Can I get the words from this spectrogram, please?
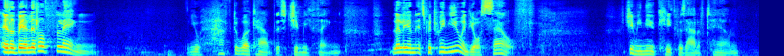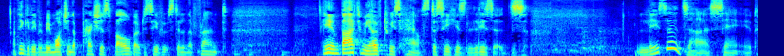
It'll be a little fling. You have to work out this Jimmy thing. Lillian, it's between you and yourself. Jimmy knew Keith was out of town. I think he'd even been watching the precious Volvo to see if it was still in the front. He invited me over to his house to see his lizards. Lizards, I said.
